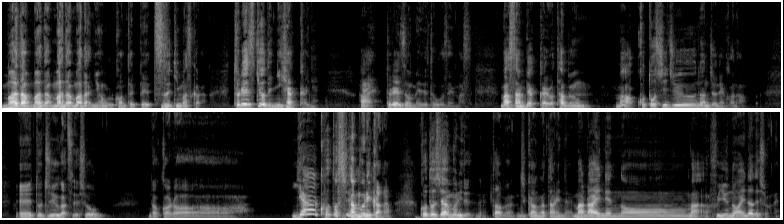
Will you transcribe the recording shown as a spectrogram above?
まだまだまだまだ日本語コンテッペイ続きますから。とりあえず今日で200回ね。はい。とりあえずおめでとうございます。まあ300回は多分まあ今年中なんじゃないかな。えっ、ー、と10月でしょ？だからいや今年は無理かな。今年は無理ですね。多分時間が足りない。まあ来年のまあ冬の間でしょうね。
